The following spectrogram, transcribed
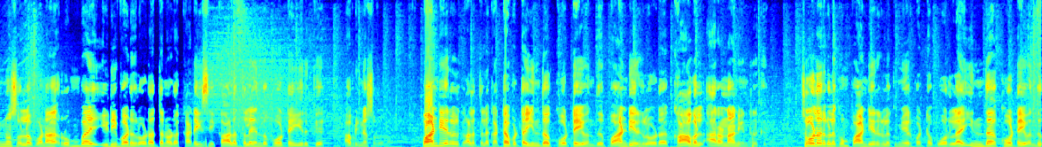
இன்னும் சொல்லப்போனால் ரொம்ப இடிபாடுகளோட தன்னோட கடைசி காலத்தில் இந்த கோட்டை இருக்குது அப்படின்னு சொல்லலாம். பாண்டியர்கள் காலத்தில் கட்டப்பட்ட இந்த கோட்டை வந்து பாண்டியர்களோட காவல் அரணான் இருக்கு சோழர்களுக்கும் பாண்டியர்களுக்கும் ஏற்பட்ட போரில் இந்த கோட்டை வந்து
